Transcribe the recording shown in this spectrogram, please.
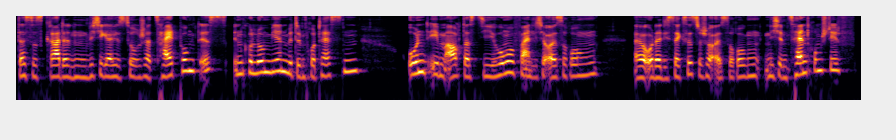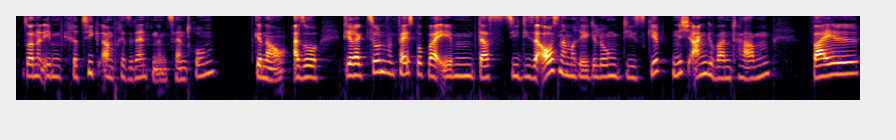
dass es gerade ein wichtiger historischer Zeitpunkt ist in Kolumbien mit den Protesten Und eben auch, dass die homofeindliche Äußerung äh, oder die sexistische Äußerung nicht im Zentrum steht, sondern eben Kritik am Präsidenten im Zentrum. Genau, also die Reaktion von Facebook war eben, dass sie diese Ausnahmeregelung, die es gibt, nicht angewandt haben, weil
